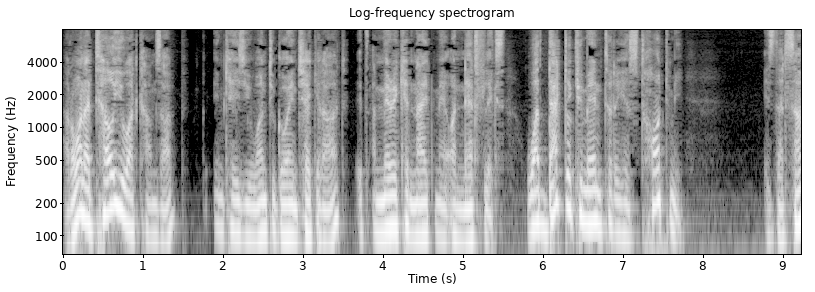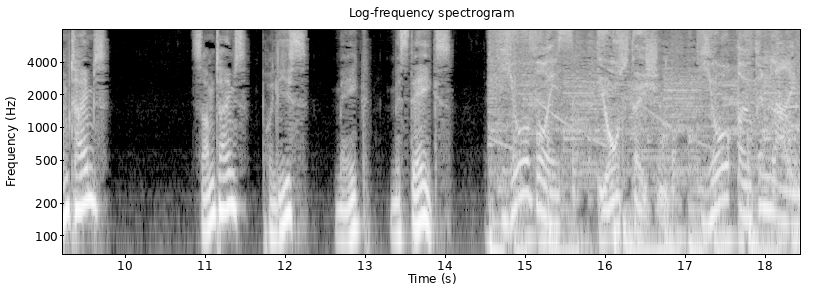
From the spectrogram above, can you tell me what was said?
I don't want to tell you what comes up in case you want to go and check it out. It's American Nightmare on Netflix. What that documentary has taught me is that sometimes, sometimes police make mistakes. Your voice, Your station. Your open line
